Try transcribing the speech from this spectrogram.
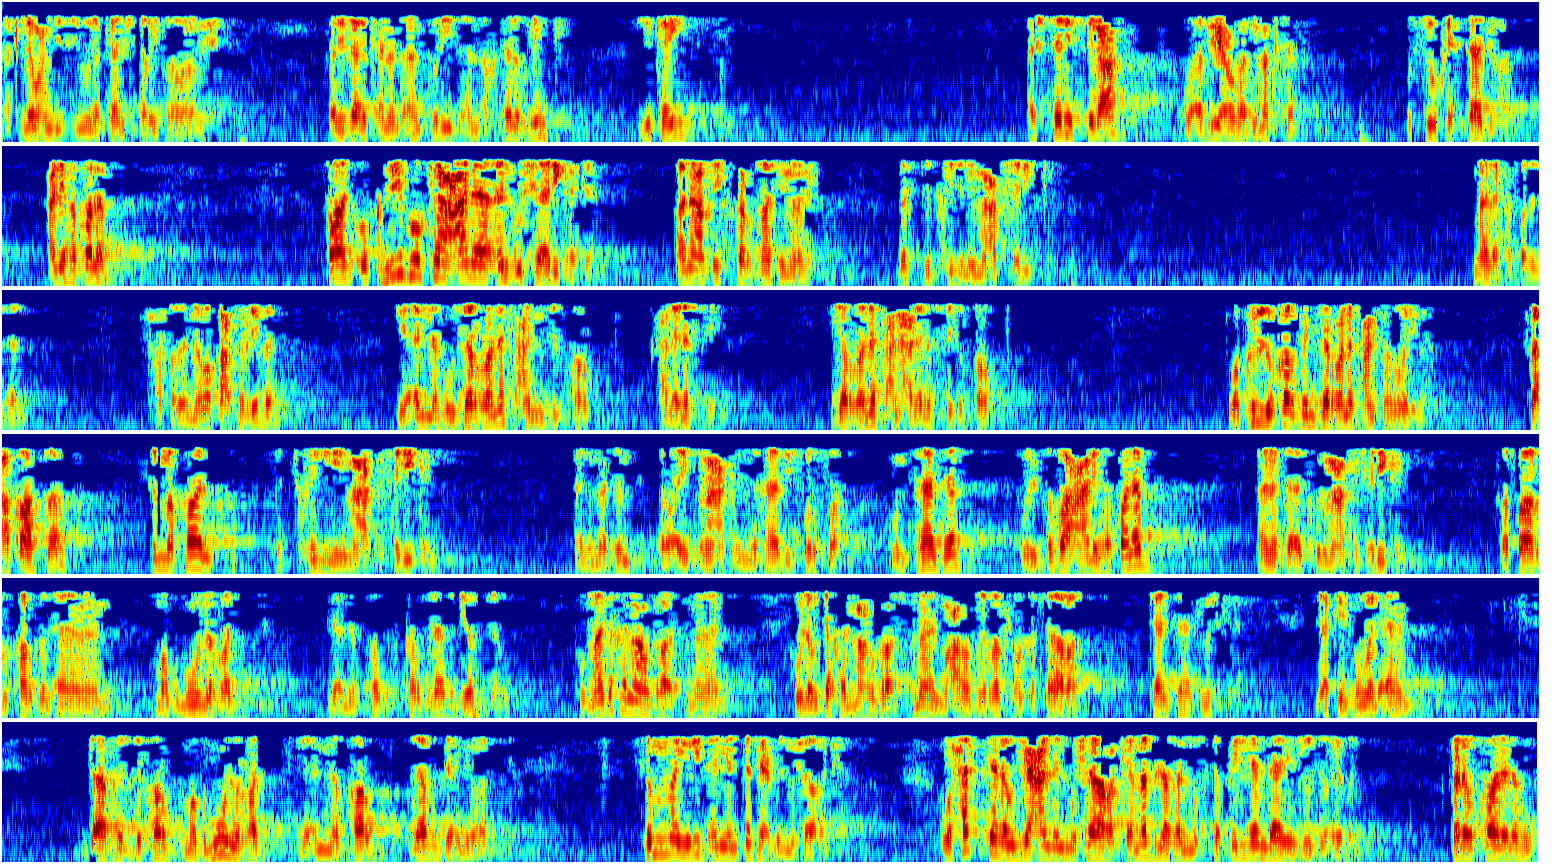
لكن لو عندي سيولة كان اشتريتها وربحت. فلذلك أنا الآن أريد أن أقترض منك لكي أشتري السلعة وأبيعها بمكسب والسوق يحتاجها. عليها طلب. قال أقرضك على أن أشاركك. أنا أعطيك قرض ما في مانع. بس تدخلني معك شريك. ماذا حصل الآن؟ حصل أنه وقع في الربا لأنه جر نفعا بالقرض على نفسه. جر نفعا على نفسه بالقرض. وكل قرض جر نفعا فهو ربا. فأعطاه قرض ثم قال أدخلني معك شريكا. أنا ما دمت رأيت معك أن هذه فرصة ممتازة والبضاعة عليها طلب أنا سأدخل معك شريكا. فصار القرض الآن مضمون الرد لأن القرض لا بد يرده. هو ما دخل معه برأس مال هو لو دخل معه برأس مال معرض للربح والخسارة كان انتهت المشكلة. لكن هو الآن داخل بقرض مضمون الرد لأن القرض لا بد أن يرد. ثم يريد أن ينتفع بالمشاركة. وحتى لو جعل المشاركة مبلغا مستقلا لا يجوز أيضا. فلو قال له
